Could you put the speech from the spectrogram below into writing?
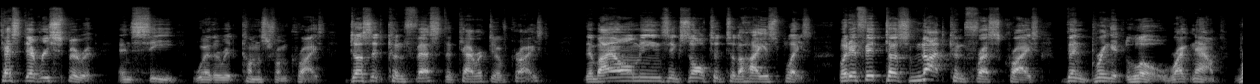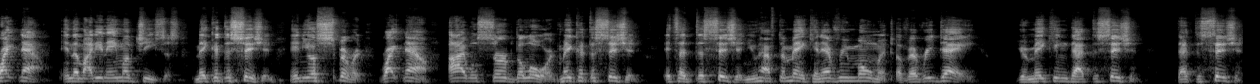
test every spirit and see whether it comes from Christ. Does it confess the character of Christ? Then by all means exalt it to the highest place. But if it does not confess Christ, then bring it low right now, right now, in the mighty name of Jesus. Make a decision in your spirit right now. I will serve the Lord. Make a decision. It's a decision you have to make in every moment of every day. You're making that decision. That decision.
